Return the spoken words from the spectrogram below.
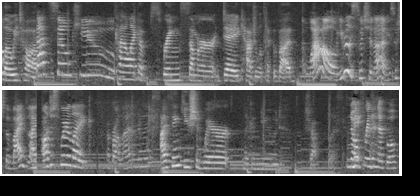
flowy top. that's so cute. kind of like a spring summer day casual type of vibe. Wow, you really switched it up. You switched the vibes up. I'll just wear like a bralette under this. I think you should wear like a nude strapless. No, Ma- free the nipple.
